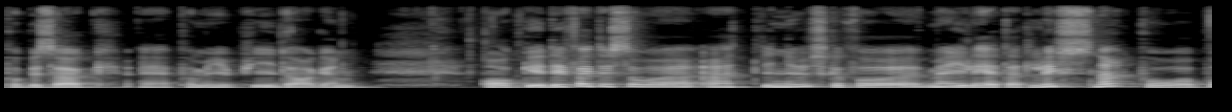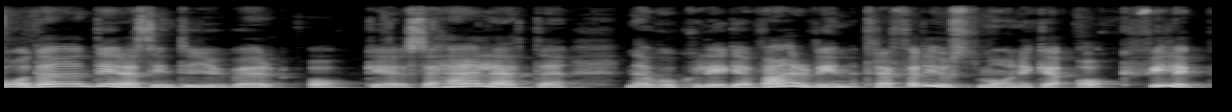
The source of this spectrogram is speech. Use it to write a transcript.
på besök eh, på myopidagen. Och det är faktiskt så att vi nu ska få möjlighet att lyssna på båda deras intervjuer och eh, så här lät det när vår kollega Varvin träffade just Monica och Philip.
